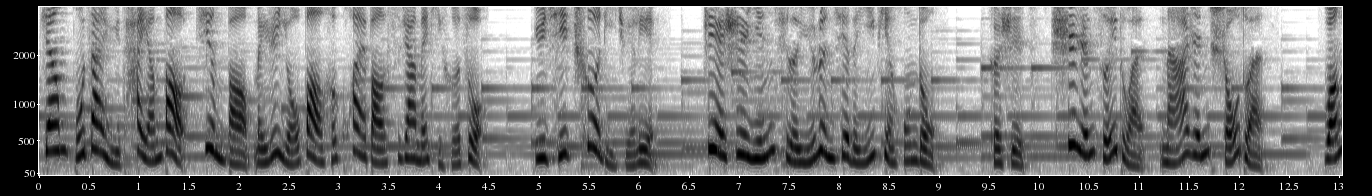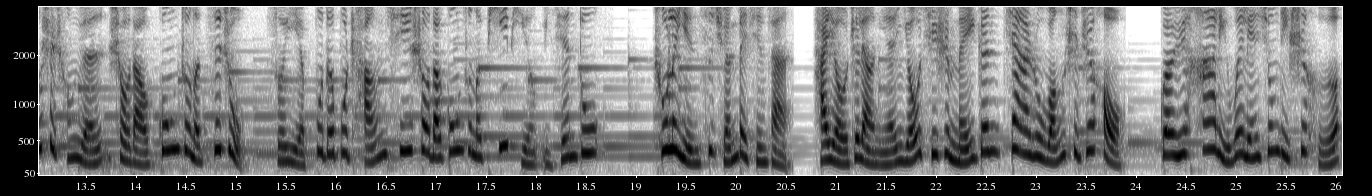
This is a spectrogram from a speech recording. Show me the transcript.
将不再与《太阳报》《镜报》《每日邮报》和《快报》四家媒体合作。与其彻底决裂，这也是引起了舆论界的一片轰动。可是吃人嘴短，拿人手短，王室成员受到公众的资助，所以也不得不长期受到公众的批评与监督。除了隐私权被侵犯，还有这两年，尤其是梅根嫁入王室之后，关于哈里威廉兄弟失和、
